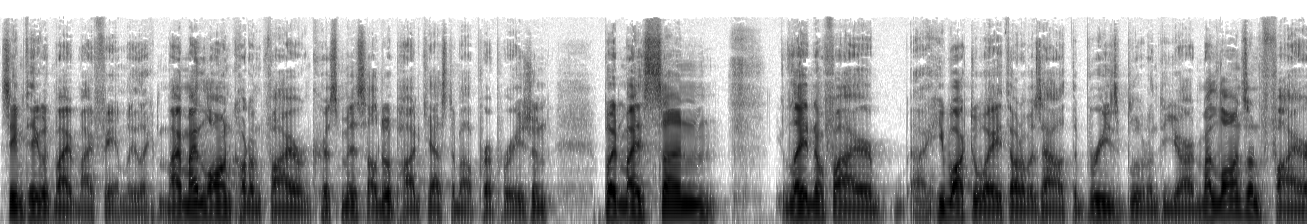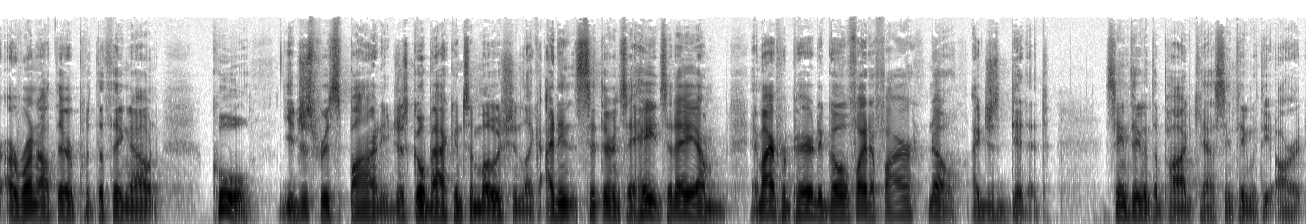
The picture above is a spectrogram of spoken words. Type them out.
Same thing with my, my family. Like my, my lawn caught on fire on Christmas. I'll do a podcast about preparation. But my son lighted on fire. Uh, he walked away, thought it was out. The breeze blew it into the yard. My lawn's on fire. I run out there, put the thing out. Cool. You just respond. You just go back into motion. Like I didn't sit there and say, hey, today I'm am I prepared to go fight a fire? No, I just did it. Same thing with the podcast, same thing with the art.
